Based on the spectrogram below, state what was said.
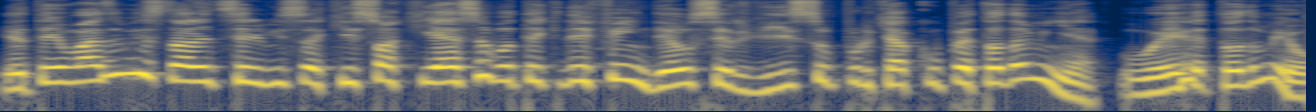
Eu tenho mais uma história de serviço aqui, só que essa eu vou ter que defender o serviço porque a culpa é toda minha. O erro é todo meu.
